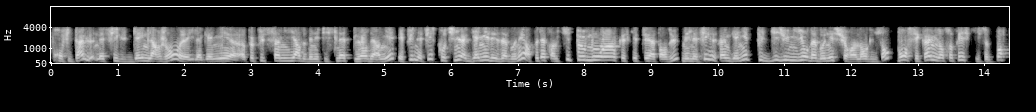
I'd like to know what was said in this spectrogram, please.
profitables. Netflix gagne l'argent, euh, il a gagné un peu plus de 5 milliards de bénéfices nets l'an dernier, et puis Netflix continue à gagner des abonnés, alors peut-être un petit peu moins que ce qui était attendu, mais Netflix a quand même gagné plus de 18 millions d'abonnés sur un an glissant. Bon, c'est quand même une entreprise qui se porte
